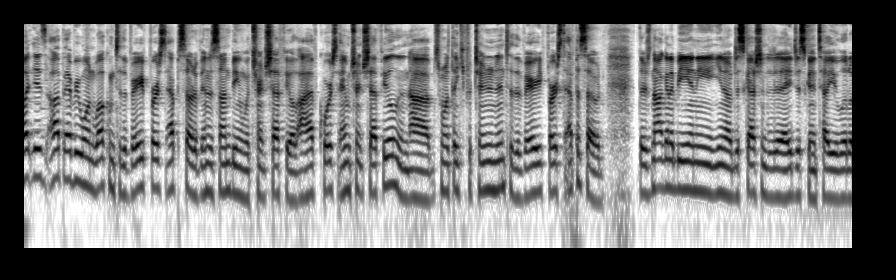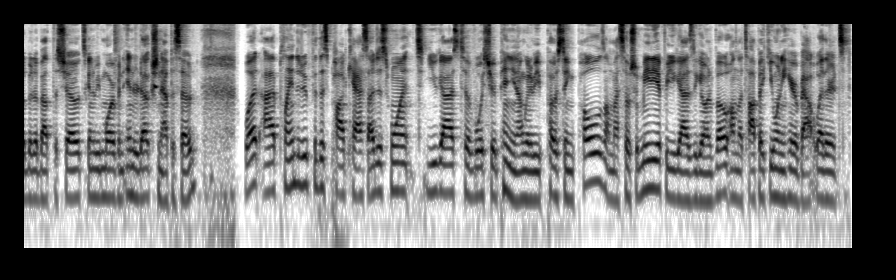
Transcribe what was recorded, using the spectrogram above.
What is up, everyone? Welcome to the very first episode of In a Sunbeam with Trent Sheffield. I, of course, am Trent Sheffield, and uh, just want to thank you for tuning in to the very first episode. There's not going to be any, you know, discussion today. Just going to tell you a little bit about the show. It's going to be more of an introduction episode. What I plan to do for this podcast, I just want you guys to voice your opinion. I'm going to be posting polls on my social media for you guys to go and vote on the topic you want to hear about, whether it's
